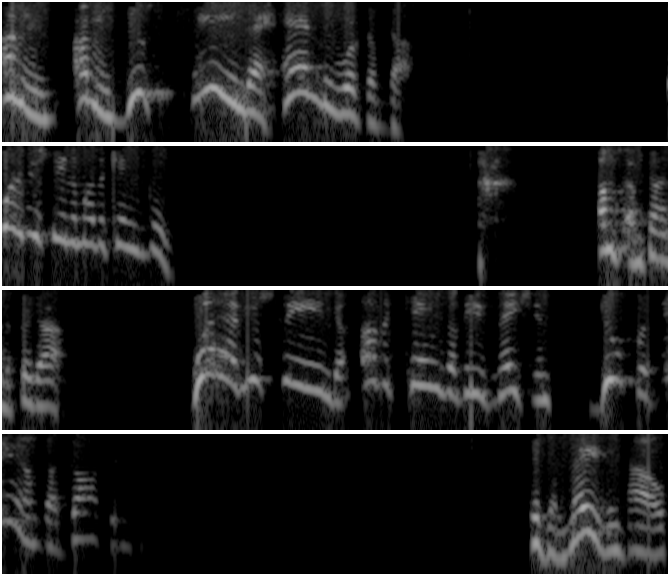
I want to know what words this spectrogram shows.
I mean, I mean, you've seen the handiwork of God. What have you seen the other kings do? I'm, I'm trying to figure out. What have you seen the other kings of these nations do for them that God didn't do? It's amazing how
